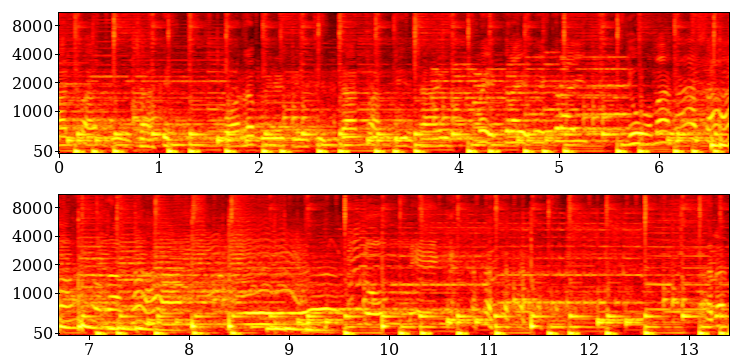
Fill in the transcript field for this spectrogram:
บ้านฟังดีชายวระเอกินจินด้านฟันดีชายไม่ไกลไม่ไกล อยู่มหาสารราคาด้าน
